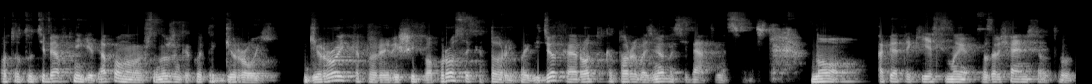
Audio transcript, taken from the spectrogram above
вот тут у тебя в книге да по-моему что нужен какой-то герой? Герой который решит вопросы который поведет род который возьмет на себя ответственность. Но опять-таки если мы возвращаемся вот,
